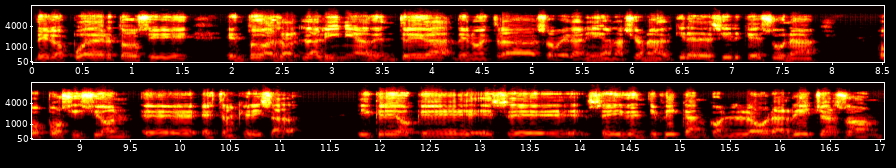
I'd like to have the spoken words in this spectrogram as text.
de los puertos y en toda la, línea de entrega de nuestra soberanía nacional. Quiere decir que es una oposición eh, extranjerizada. Y creo que se, se identifican con Laura Richardson,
